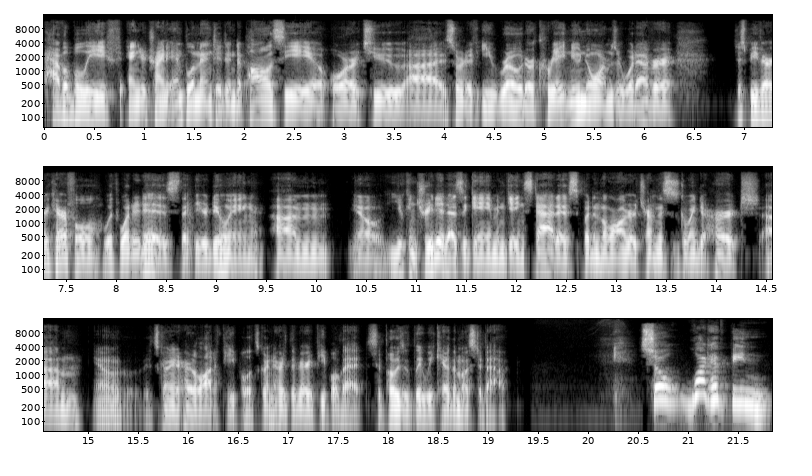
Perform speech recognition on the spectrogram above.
have a belief and you're trying to implement it into policy or to uh, sort of erode or create new norms or whatever just be very careful with what it is that you're doing. Um, you know, you can treat it as a game and gain status, but in the longer term, this is going to hurt. Um, you know, it's going to hurt a lot of people. It's going to hurt the very people that supposedly we care the most about. So, what have been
